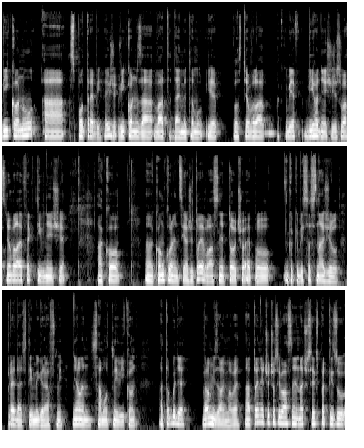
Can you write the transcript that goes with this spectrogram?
výkonu a spotreby. Hej, že výkon za watt, dajme tomu, je vlastne oveľa ako výhodnejší, že sú vlastne oveľa efektívnejšie ako e, konkurencia. Že to je vlastne to, čo Apple ako keby sa snažil predať tými grafmi. Nielen samotný výkon. A to bude Veľmi zaujímavé. A to je niečo, čo si vlastne, na čo si expertizu e,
